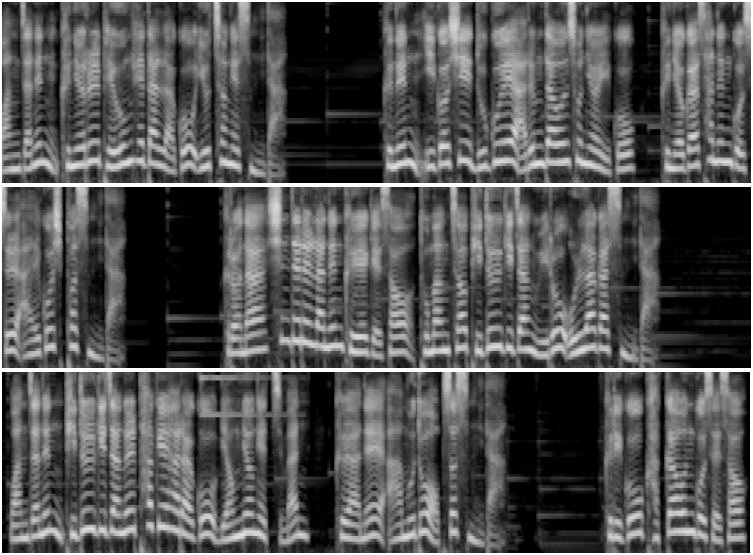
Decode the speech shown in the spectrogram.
왕자는 그녀를 배웅해달라고 요청했습니다. 그는 이것이 누구의 아름다운 소녀이고 그녀가 사는 곳을 알고 싶었습니다. 그러나 신데렐라는 그에게서 도망쳐 비둘기장 위로 올라갔습니다. 왕자는 비둘기장을 파괴하라고 명령했지만 그 안에 아무도 없었습니다. 그리고 가까운 곳에서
